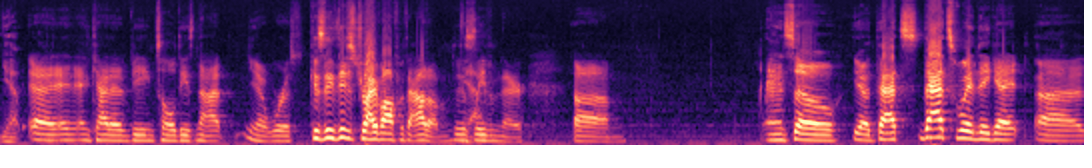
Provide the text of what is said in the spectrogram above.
Yep. uh, and, and kind of being told he's not you know worth because they, they just drive off without him, they just Yeah. leave him there. Um, and so you know that's that's when they get uh,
